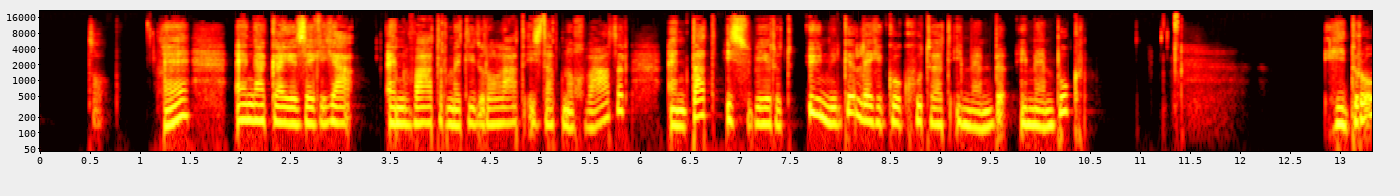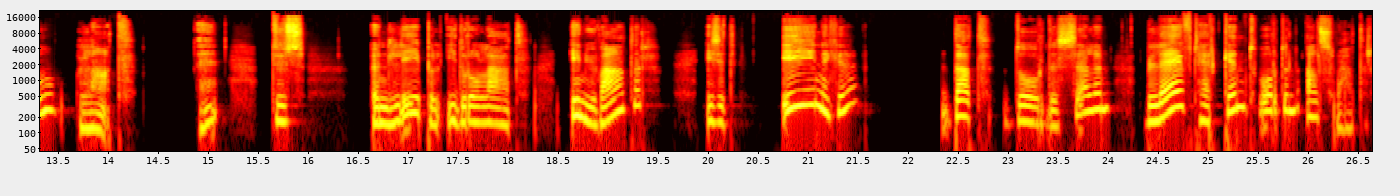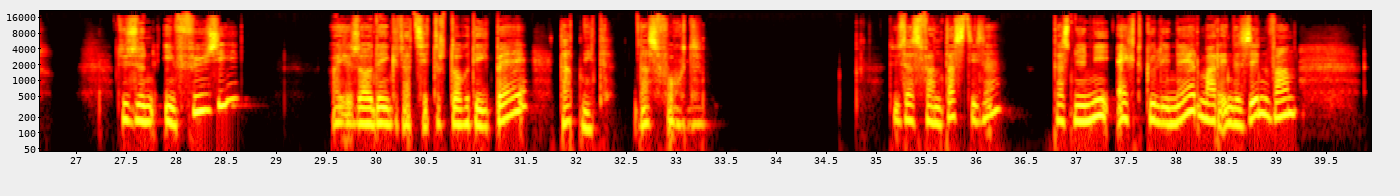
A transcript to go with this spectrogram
Top. He, en dan kan je zeggen, ja, en water met hydrolaat, is dat nog water? En dat is weer het unieke, leg ik ook goed uit in mijn, in mijn boek. Hydrolaat. He, dus een lepel hydrolaat in uw water is het enige dat door de cellen blijft herkend worden als water. Dus een infusie, je zou denken dat zit er toch dichtbij, dat niet. Dat is vocht. Dus dat is fantastisch, hè? Dat is nu niet echt culinair, maar in de zin van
